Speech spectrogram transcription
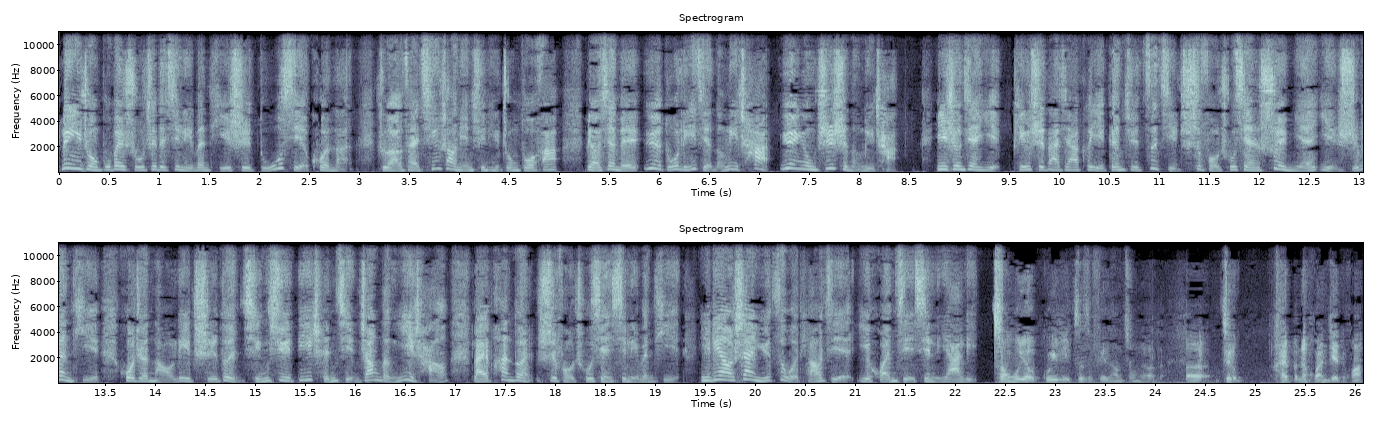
另一种不被熟知的心理问题是读写困难，主要在青少年群体中多发，表现为阅读理解能力差、运用知识能力差。医生建议，平时大家可以根据自己是否出现睡眠、饮食问题，或者脑力迟钝、情绪低沉、紧张等异常，来判断是否出现心理问题。一定要善于自我调节，以缓解心理压力。生活要规律，这是非常重要的。呃，这个还不能缓解的话，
